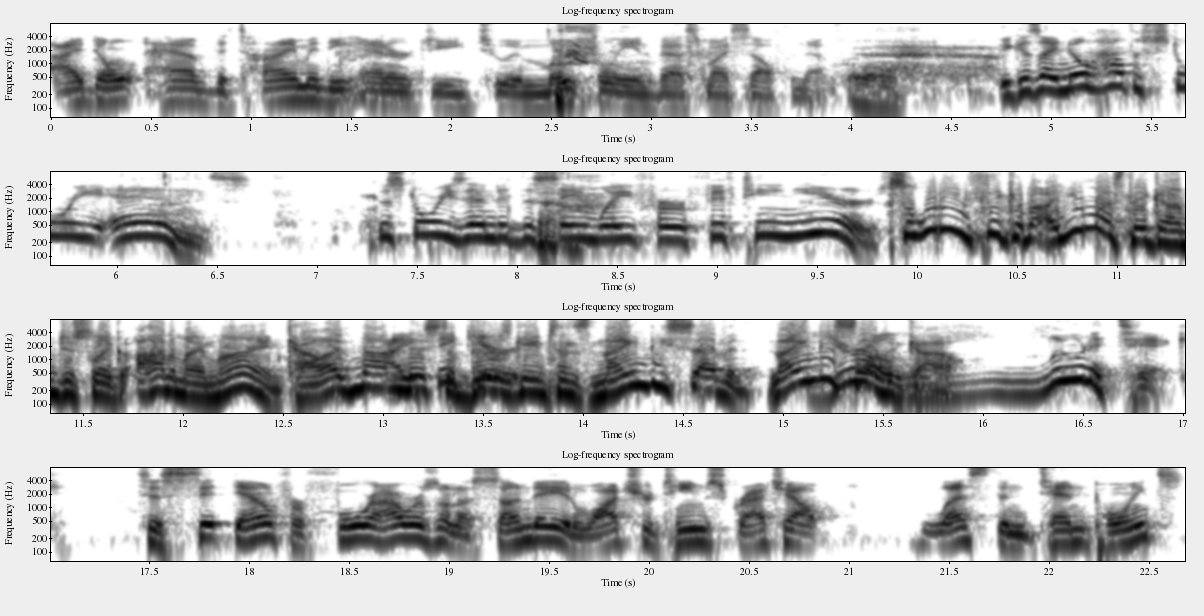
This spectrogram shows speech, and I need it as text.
I don't have the time and the energy to emotionally invest myself in that football because I know how the story ends. The story's ended the same way for 15 years. So what do you think about? You must think I'm just like out of my mind, Kyle. I've not I missed a Bills game since '97. '97, Kyle. lunatic to sit down for four hours on a Sunday and watch your team scratch out less than 10 points.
